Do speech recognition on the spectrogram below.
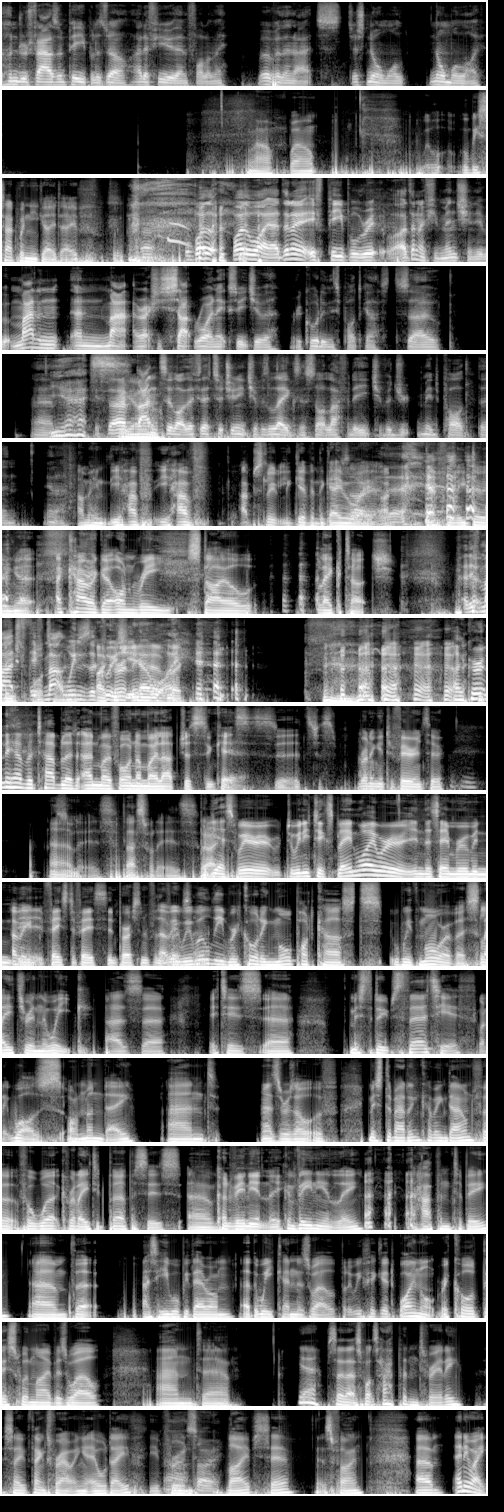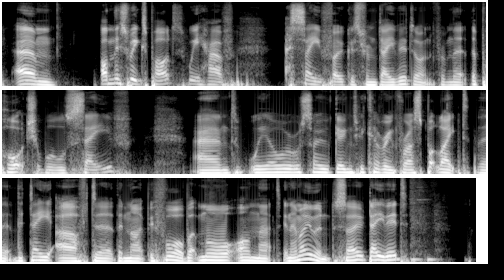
hundred thousand people as well. I had a few of them follow me. Other than that, it's just normal, normal life. Wow. Well, we'll, we'll be sad when you go, Dave. Uh, well, by the, by the way, I don't know if people, re- I don't know if you mentioned it, but Matt and, and Matt are actually sat right next to each other recording this podcast. So, um, Yes. if they have Yeah. banter, like if they're touching each other's legs and start laughing at each other mid pod, then you know. I mean, you have you have absolutely giving the game Sorry, away. I'm uh, definitely doing a a Carragher Henry style leg touch. And if Matt, if Matt times. wins the quiz, you know have, why. I currently have a tablet and my phone on my lap just in case. Uh, It's just running interference here. That's Um, what it is. That's what it is. But Right. yes, we're. Do we need to explain why we're in the same room in I mean- face to face in person for the I mean, we time? will be recording more podcasts with more of us later in the week, as uh, it is uh, Mr. Dupe's thirtieth. Well, it was on Monday, and as a result of Mr. Madden coming down for, for work related purposes, um, conveniently. conveniently it happened to be um, that as he will be there on at the weekend as well. But we figured why not record this one live as well, and uh, yeah, so that's what's happened really. So thanks for outing it, all Dave. You've Oh, ruined sorry. lives here. That's fine. Um, anyway, um, on this week's pod, we have a save focus from David on from the, the Portugal save. And we are also going to be covering for our spotlight the, the day after the night before, but more on that in a moment. So, David,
